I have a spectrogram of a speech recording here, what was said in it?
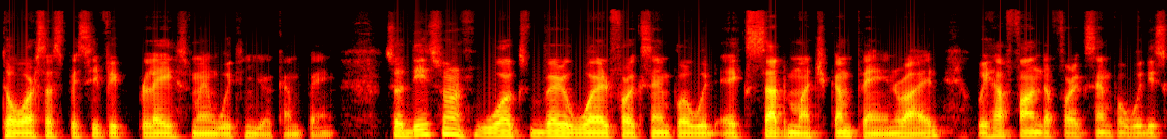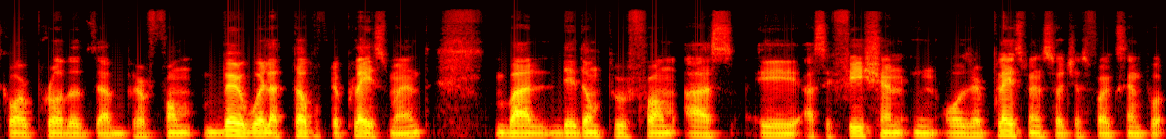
towards a specific placement within your campaign. So this one works very well for example with exact match campaign right? We have found that for example we discover products that perform very well at top of the placement but they don't perform as uh, as efficient in other placements, such as, for example,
